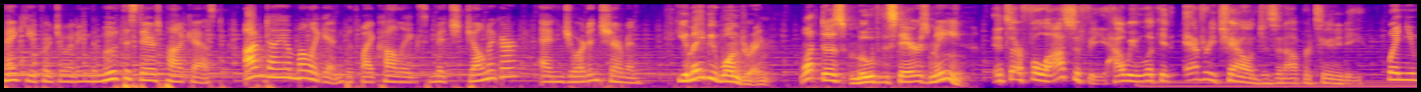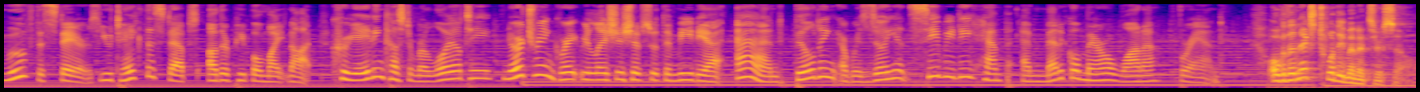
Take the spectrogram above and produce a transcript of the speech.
Thank you for joining the Move the Stairs podcast. I'm Diane Mulligan with my colleagues Mitch Jelniker and Jordan Sherman. You may be wondering, what does Move the Stairs mean? It's our philosophy, how we look at every challenge as an opportunity. When you move the stairs, you take the steps other people might not, creating customer loyalty, nurturing great relationships with the media, and building a resilient CBD hemp and medical marijuana brand. Over the next 20 minutes or so,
